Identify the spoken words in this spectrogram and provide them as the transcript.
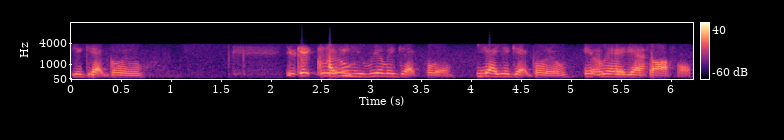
you get glue. You get glue. I mean, you really get glue. Yeah, you get glue. It Okay, really yeah. gets awful.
